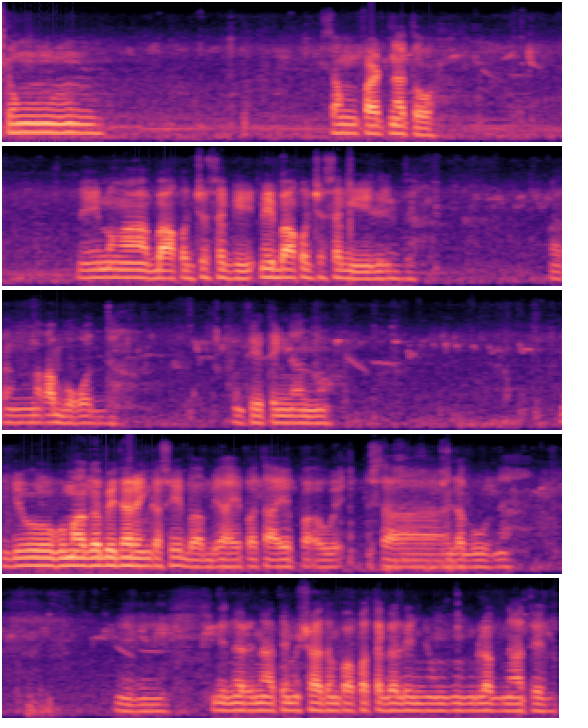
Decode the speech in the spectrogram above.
Itong isang part na to may mga bakod siya sa may bakod siya sa gilid. Parang nakabukod. Kung titingnan mo. Medyo gumagabi na rin kasi babiyahe pa tayo pa uwi sa Laguna. Eh, hindi na rin natin masyadong papatagalin yung vlog natin.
